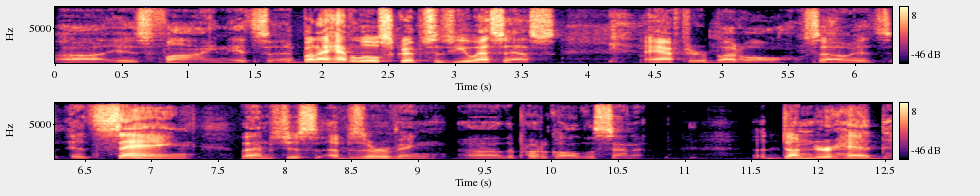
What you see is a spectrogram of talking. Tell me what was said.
uh, is fine. It's, uh, but I have a little script says USS after butthole. So it's, it's saying that I'm just observing uh, the protocol of the Senate. A dunderhead,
